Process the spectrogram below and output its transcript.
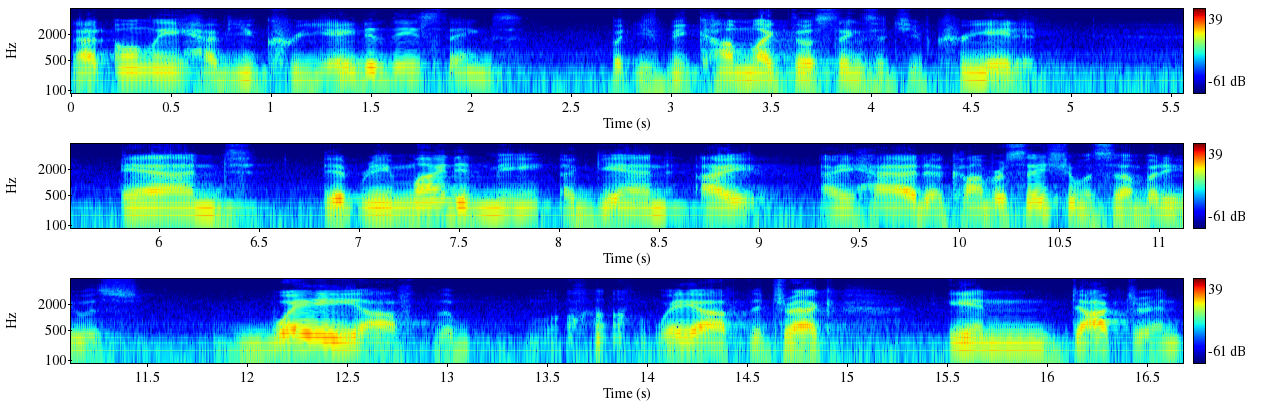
Not only have you created these things, but you've become like those things that you've created. And it reminded me, again, I, I had a conversation with somebody who was way off the, way off the track in doctrine,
